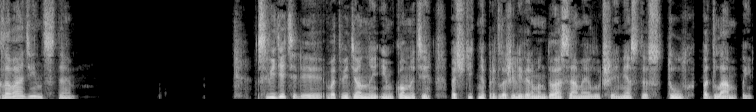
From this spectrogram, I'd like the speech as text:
Глава одиннадцатая. Свидетели в отведенной им комнате почтительно предложили Вермандуа самое лучшее место стул под лампой.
